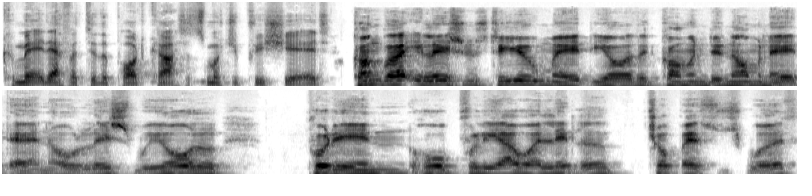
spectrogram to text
committed effort to the podcast. It's much appreciated. Congratulations to you, mate. You're the common denominator in all this. We all put in, hopefully, our little tuppence worth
